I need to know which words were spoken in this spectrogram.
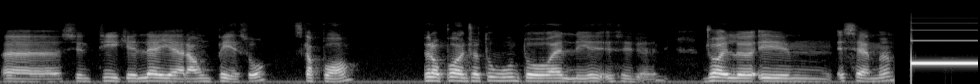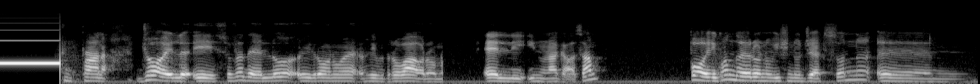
eh, sentì che lei era un peso, scappò. Però poi a un certo punto Ellie, eh, sì, Ellie, Joel e, e Sam puttana, Joel e suo fratello ritrovano- ritrovarono Ellie in una casa. Poi, quando erano vicino Jackson, ehm,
